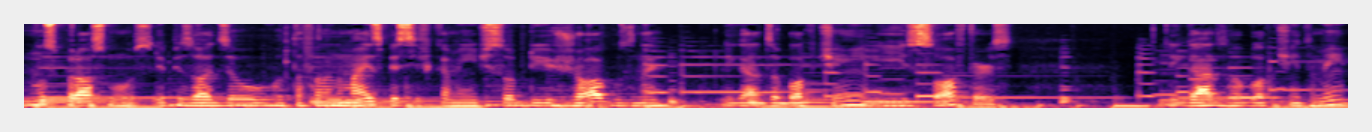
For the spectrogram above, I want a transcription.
Nos próximos episódios eu vou estar tá falando mais especificamente sobre jogos, né, ligados ao blockchain e softwares ligados ao blockchain também.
